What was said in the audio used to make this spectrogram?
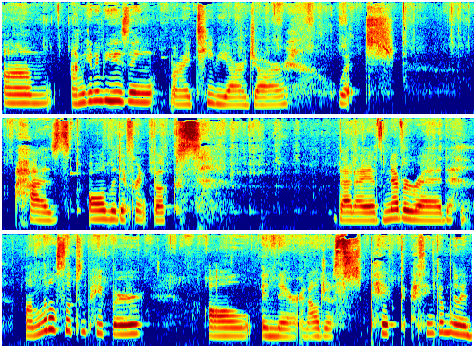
Um, I'm gonna be using my TBR jar, which has all the different books that I have never read on little slips of paper, all in there, and I'll just pick. I think I'm gonna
